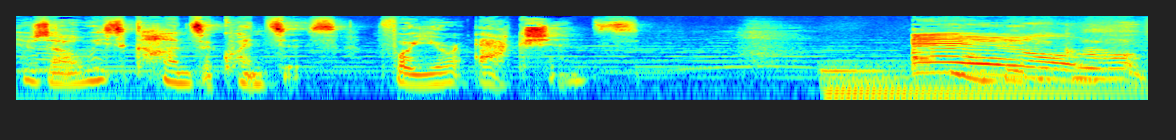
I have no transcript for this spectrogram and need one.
there's always consequences for your actions. Baby girl,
